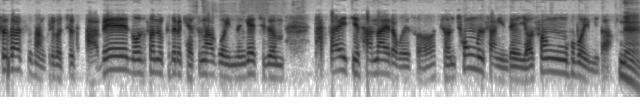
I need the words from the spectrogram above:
스가 수상 그리고 즉 아베 노선을 그대로 계승하고 있는 게 지금 다카이치 사나이라고 해서 전 총무상인데 여성 후보입니다. 네.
